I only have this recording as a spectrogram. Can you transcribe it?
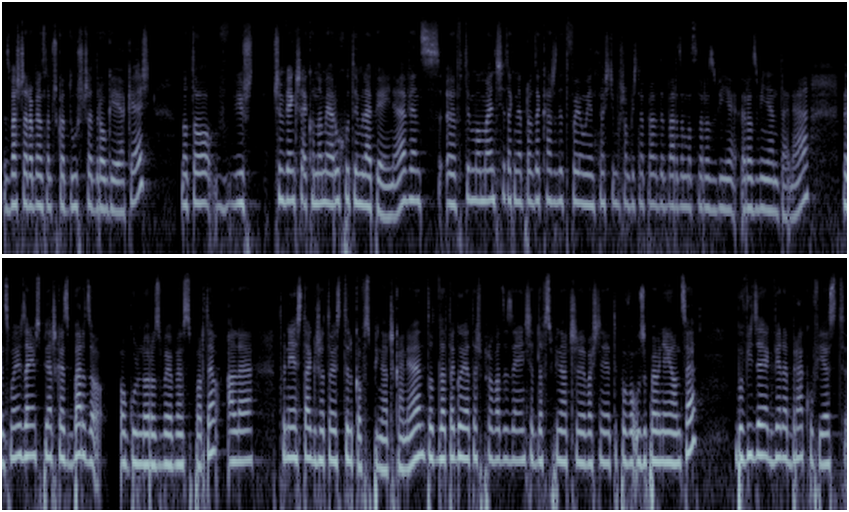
zwłaszcza robiąc na przykład dłuższe, drogie jakieś, no to już czym większa ekonomia ruchu, tym lepiej, nie? Więc e, w tym momencie tak naprawdę każde twoje umiejętności muszą być naprawdę bardzo mocno rozwinie, rozwinięte, nie? Więc moim zdaniem wspinaczka jest bardzo ogólnorozwojowym sportem, ale to nie jest tak, że to jest tylko wspinaczka, nie? To dlatego ja też prowadzę zajęcia dla wspinaczy właśnie typowo uzupełniające, bo widzę, jak wiele braków jest e,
